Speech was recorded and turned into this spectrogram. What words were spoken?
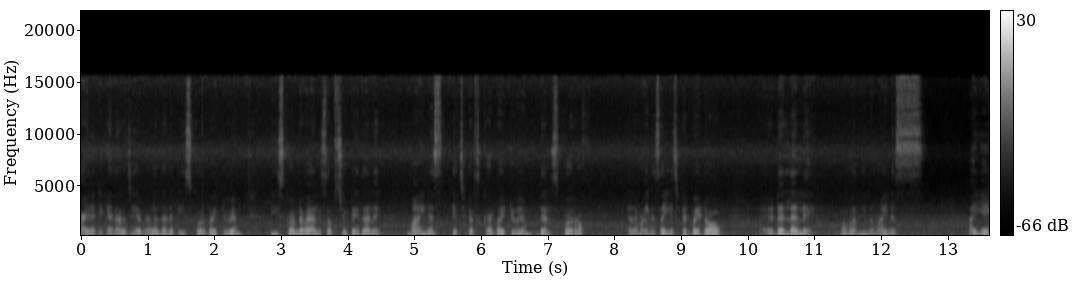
kinetic energy പറഞ്ഞാൽ എന്താണ്? P square by two M P സ്ക്വയറിന്റെ വാല്യൂ സബ്സ്റ്റിറ്റ്യൂട്ട് ചെയ്താൽ minus H cut square by two M del square of അല്ല minus I H cut by do del അല്ലേ? അപ്പോൾ പറഞ്ഞത് മൈനസ് ഐ ഐ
